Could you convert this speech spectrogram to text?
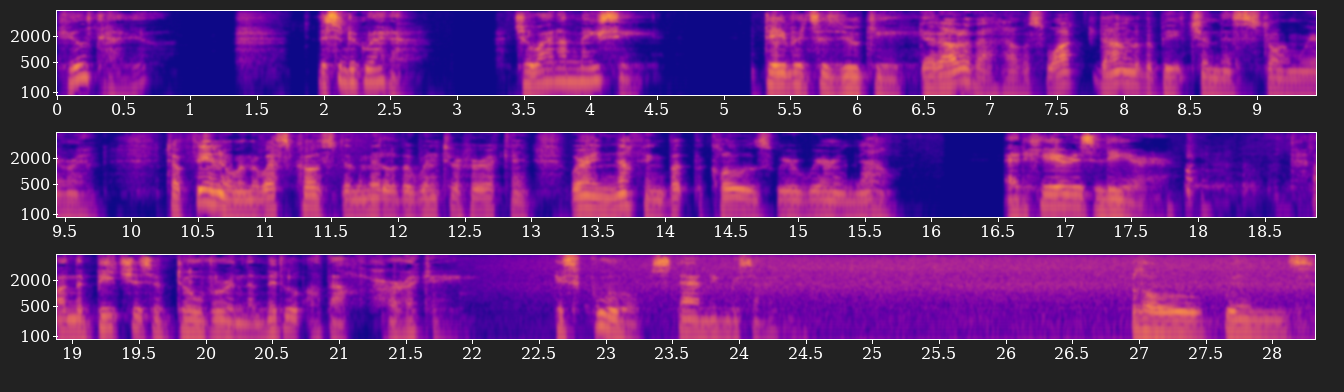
He'll tell you. Listen to Greta, Joanna Macy, David Suzuki. Get out of that house. Walk down to the beach in this storm we're in. Tofino on the west coast in the middle of a winter hurricane, wearing nothing but the clothes we're wearing now. And here is Lear on the beaches of Dover in the middle of a hurricane, his fool standing beside him. Blow, winds,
